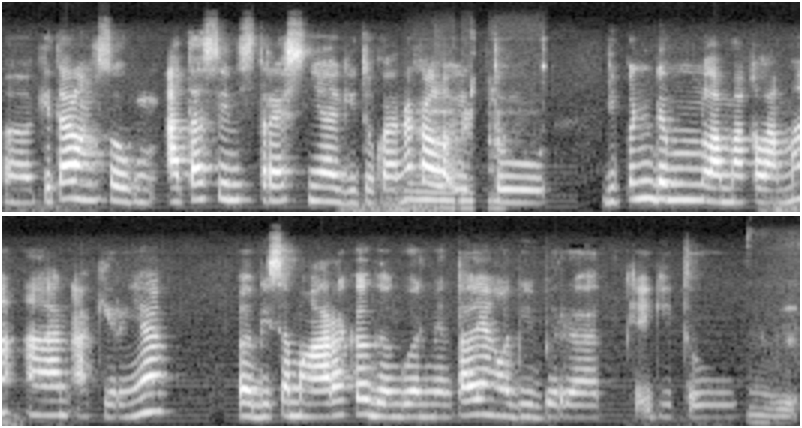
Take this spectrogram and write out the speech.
uh, kita langsung atasin stresnya gitu karena kalau hmm. itu dipendem lama kelamaan akhirnya uh, bisa mengarah ke gangguan mental yang lebih berat kayak gitu. Hmm, iya.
